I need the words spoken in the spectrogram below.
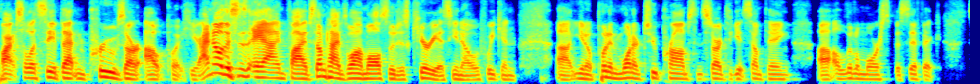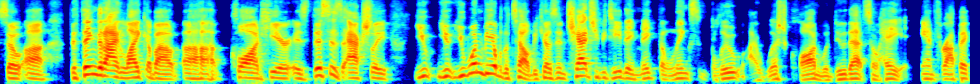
All right, so let's see if that improves our output here. I know this is AI in five. Sometimes, well, I'm also just curious, you know, if we can, uh, you know, put in one or two prompts and start to get something uh, a little more specific. So uh, the thing that I like about uh, Claude here is this is actually you you you wouldn't be able to tell because in ChatGPT they make the links blue. I wish Claude would do that. So hey, Anthropic,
